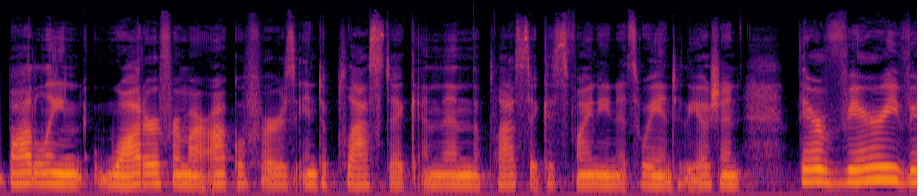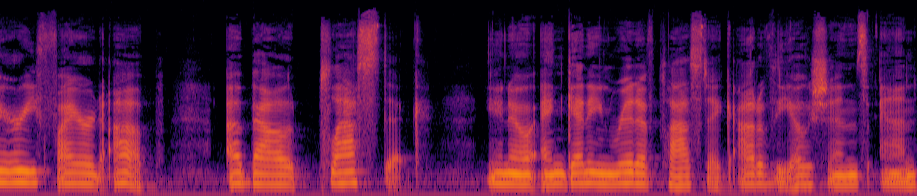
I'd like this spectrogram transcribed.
bottling water from our aquifers into plastic, and then the plastic is finding its way into the ocean. They're very, very fired up about plastic you know, and getting rid of plastic out of the oceans and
